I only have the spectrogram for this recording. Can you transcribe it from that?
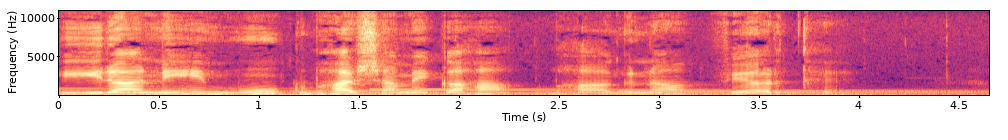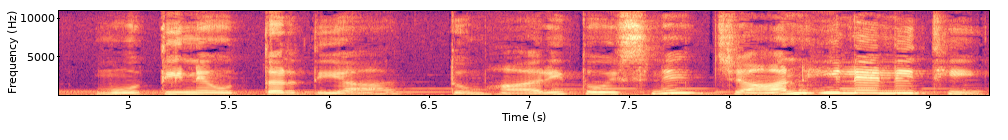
हीरा ने मूक भाषा में कहा, भागना व्यर्थ है। मोती ने उत्तर दिया, तुम्हारी तो इसने जान ही ले ली थी।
